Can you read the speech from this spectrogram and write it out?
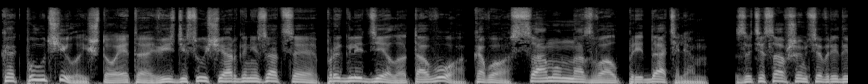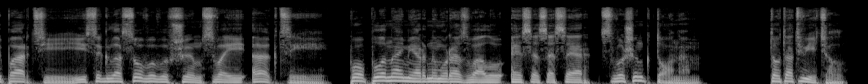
как получилось, что эта вездесущая организация проглядела того, кого сам он назвал предателем, затесавшимся в ряды партии и согласовывавшим свои акции по планомерному развалу СССР с Вашингтоном? Тот ответил,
